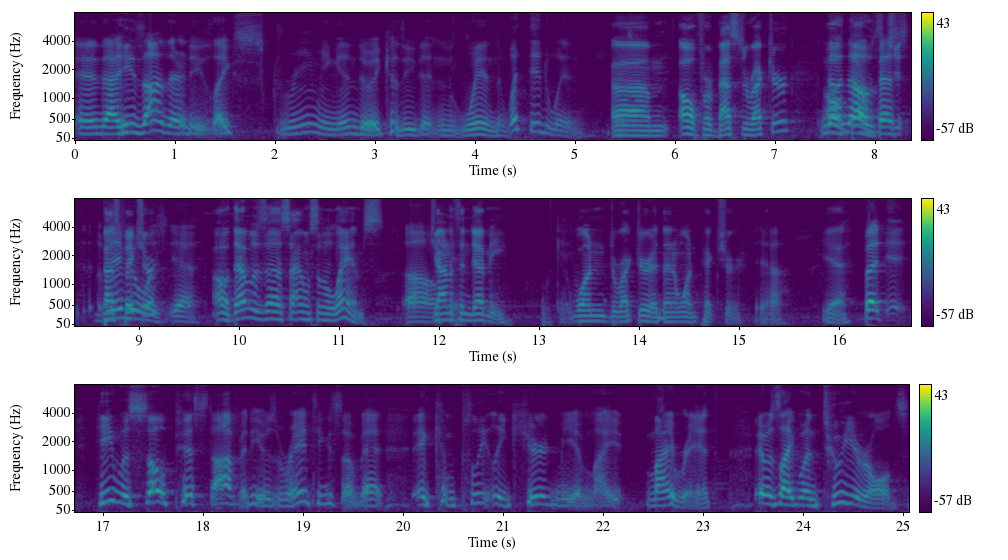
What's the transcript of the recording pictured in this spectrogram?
and uh, he's on there and he's like screaming into it because he didn't win. What did win? Um. Oh, for best director. No, oh, that no, was best ju- best picture. Was, yeah. Oh, that was uh, Silence of the Lambs. Oh, okay. Jonathan Demme, Okay. one director and then one picture. Yeah. Yeah. But it, he was so pissed off and he was ranting so bad, it completely cured me of my my rant. It was like when two-year-olds,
